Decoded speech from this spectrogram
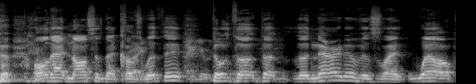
all that nonsense that comes Right. with it. The, the the the narrative is like, well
